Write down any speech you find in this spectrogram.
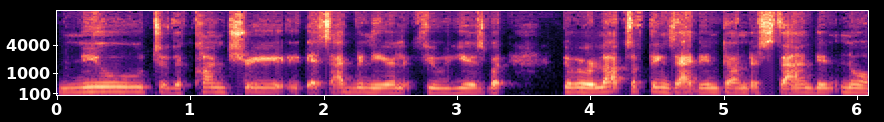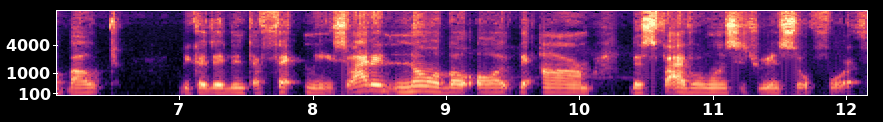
new to the country. Yes, I'd been here a few years, but there were lots of things I didn't understand, didn't know about because they didn't affect me. So I didn't know about all the arm, this 501c3 and so forth.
